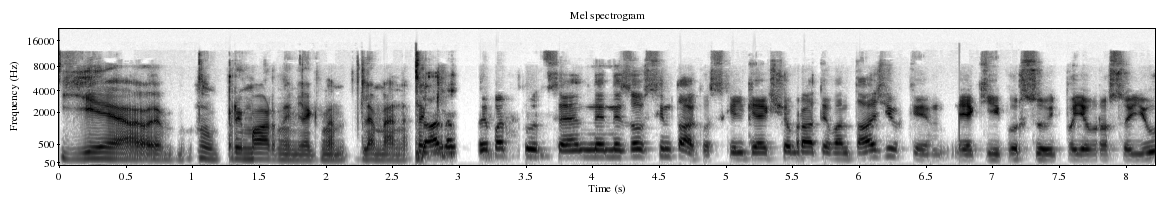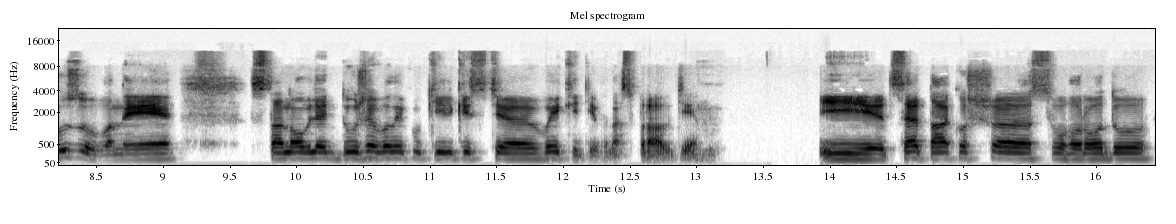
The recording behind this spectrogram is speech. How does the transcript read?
є ну, примарним як для мене. В даному випадку це не не зовсім так, оскільки якщо брати вантажівки, які курсують по Євросоюзу, вони становлять дуже велику кількість е, викидів насправді. І це також е, свого роду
